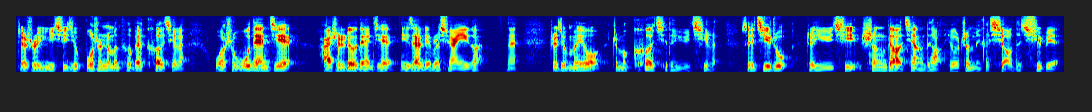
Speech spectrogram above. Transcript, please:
这时语气就不是那么特别客气了，我是五点接。还是六点接，你在里边选一个，那这就没有这么客气的语气了。所以记住，这语气升调降调有这么一个小的区别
